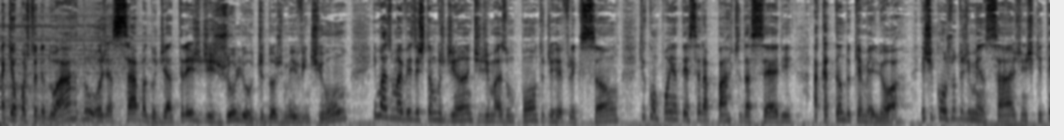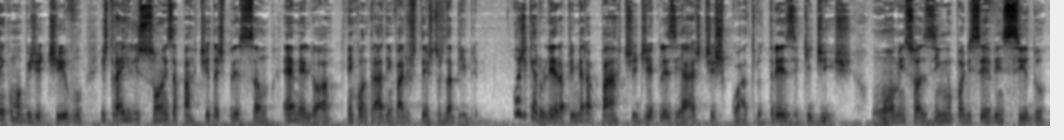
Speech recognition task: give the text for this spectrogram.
Aqui é o Pastor Eduardo. Hoje é sábado, dia 3 de julho de 2021, e mais uma vez estamos diante de mais um ponto de reflexão que compõe a terceira parte da série Acatando o que é Melhor. Este conjunto de mensagens que tem como objetivo extrair lições a partir da expressão é melhor encontrada em vários textos da Bíblia. Hoje quero ler a primeira parte de Eclesiastes 4,13, que diz: Um homem sozinho pode ser vencido,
